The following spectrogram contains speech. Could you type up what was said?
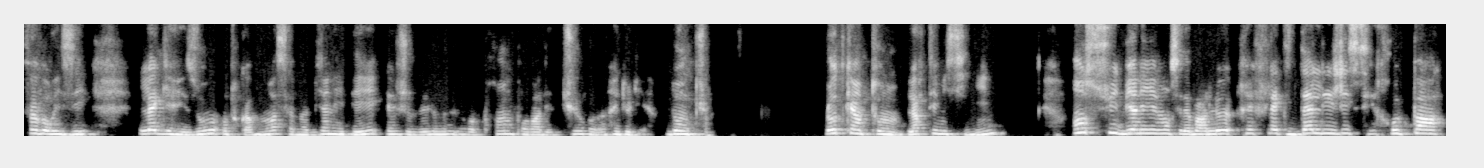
favoriser la guérison. En tout cas, moi, ça m'a bien aidé et je vais le, reprendre pour avoir des cures euh, régulières. Donc, l'autre quinton, l'artémisinine. Ensuite, bien évidemment, c'est d'avoir le réflexe d'alléger ses repas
